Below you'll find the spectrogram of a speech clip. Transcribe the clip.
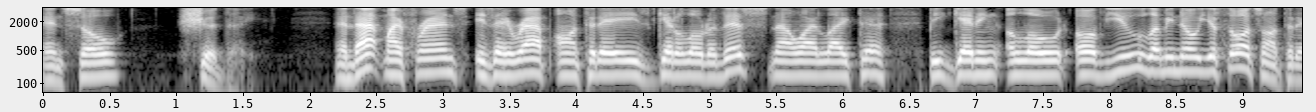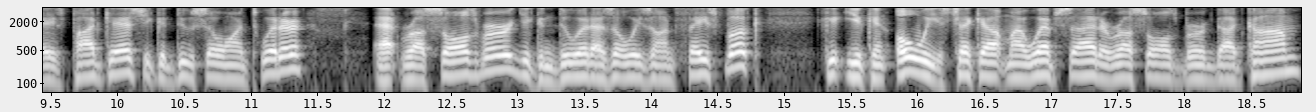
And so should they. And that, my friends, is a wrap on today's Get a Load of This. Now, I'd like to be getting a load of you. Let me know your thoughts on today's podcast. You could do so on Twitter at Russ Salzberg. You can do it, as always, on Facebook. You can always check out my website at russsalzberg.com.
